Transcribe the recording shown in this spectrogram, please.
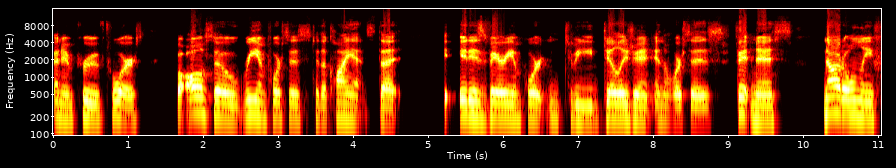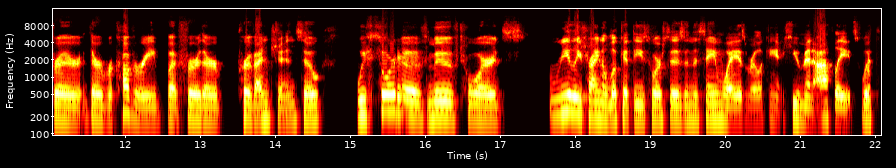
an improved horse, but also reinforces to the clients that it is very important to be diligent in the horse's fitness not only for their recovery, but for their prevention. So we've sort of moved towards really trying to look at these horses in the same way as we're looking at human athletes with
